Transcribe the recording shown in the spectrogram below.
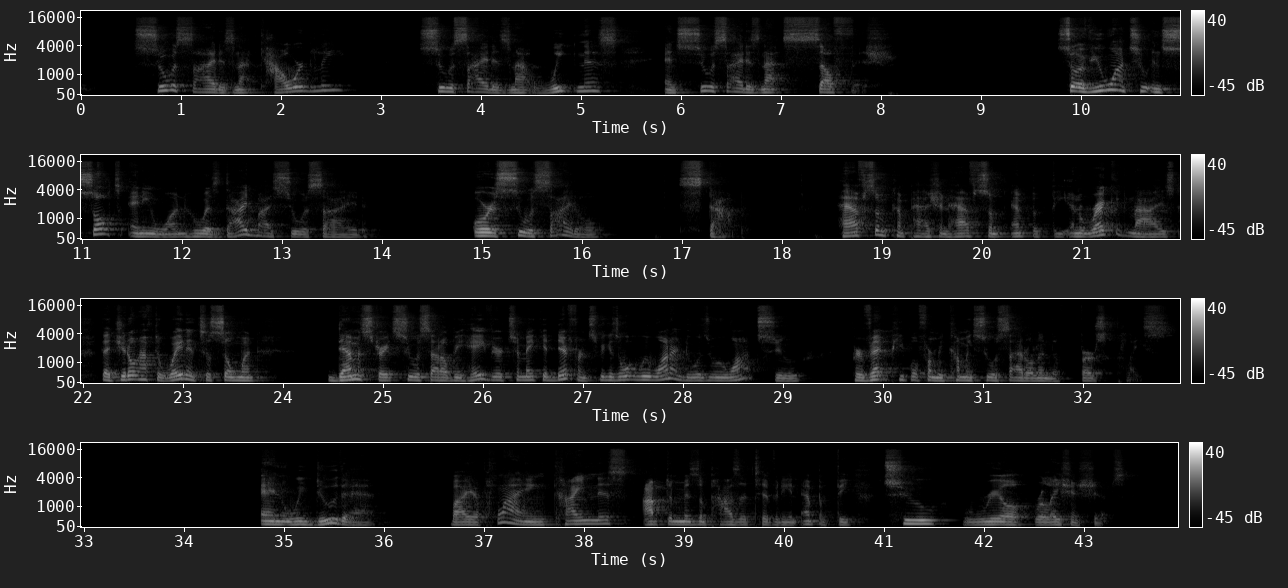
suicide is not cowardly, suicide is not weakness, and suicide is not selfish. So if you want to insult anyone who has died by suicide or is suicidal, stop. Have some compassion, have some empathy, and recognize that you don't have to wait until someone demonstrates suicidal behavior to make a difference. Because what we want to do is we want to prevent people from becoming suicidal in the first place. And we do that by applying kindness, optimism, positivity, and empathy to real relationships.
